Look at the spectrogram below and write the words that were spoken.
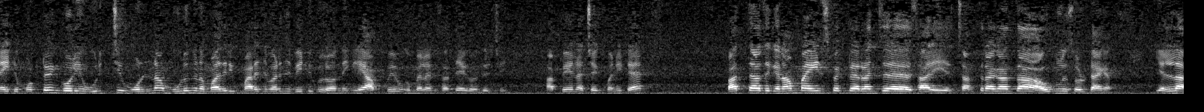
நைட்டு முட்டையும் கோழியும் உரிச்சு ஒன்றா முழுங்கின மாதிரி மறைஞ்சு மறைஞ்சு வீட்டுக்குள்ளே வந்தீங்களே அப்பயும் உங்கள் மேலே எனக்கு சந்தேகம் வந்துருச்சு. அப்பயே நான் செக் பண்ணிட்டேன். பத்தாவதுக்கு நம்ம இன்ஸ்பெக்டர் ரஞ்ச சாரி சந்திரகாந்தா அவங்களும் சொல்லிட்டாங்க. எல்லா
